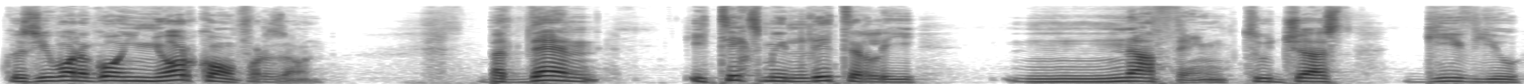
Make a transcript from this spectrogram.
Because you want to go in your comfort zone. But then it takes me literally nothing to just give you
